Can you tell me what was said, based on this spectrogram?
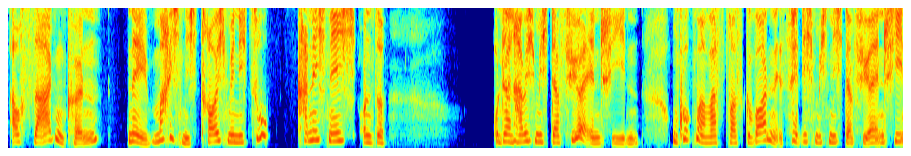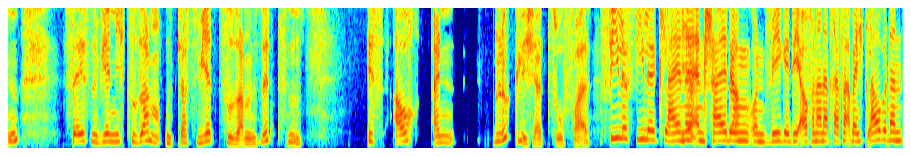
auch sagen können, nee, mache ich nicht, traue ich mir nicht zu, kann ich nicht und so. Und dann habe ich mich dafür entschieden. Und guck mal, was draus geworden ist. Hätte ich mich nicht dafür entschieden, säßen wir nicht zusammen. Und dass wir zusammen sitzen, ist auch ein glücklicher Zufall. Viele, viele kleine Ja, Entscheidungen und Wege, die aufeinandertreffen. Aber ich glaube, dann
